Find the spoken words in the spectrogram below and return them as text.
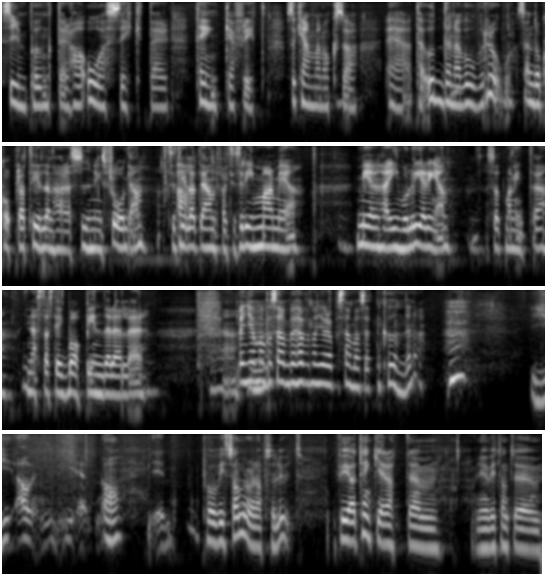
synpunkter, ha åsikter, tänka fritt så kan man också eh, ta udden av oro. Sen då kopplat till den här styrningsfrågan. Att se till ja. att den faktiskt rimmar med, med den här involveringen. Så att man inte i nästa steg bakbinder eller... Eh, Men gör man på, behöver man göra på samma sätt med kunderna? Mm. Ja, ja, på vissa områden absolut. För jag tänker att, ehm, jag vet inte,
